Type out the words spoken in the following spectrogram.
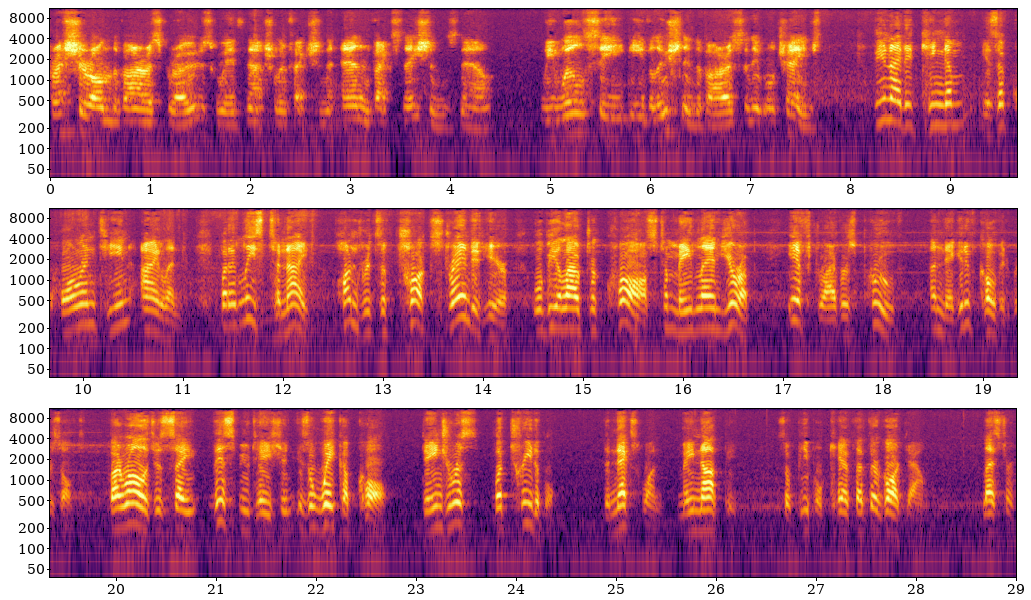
pressure on the virus grows with natural infection and vaccinations now, we will see evolution in the virus and it will change. The United Kingdom is a quarantine island, but at least tonight, hundreds of trucks stranded here will be allowed to cross to mainland Europe if drivers prove a negative COVID result. Virologists say this mutation is a wake-up call. Dangerous, but treatable. The next one may not be, so people can't let their guard down. Lester?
